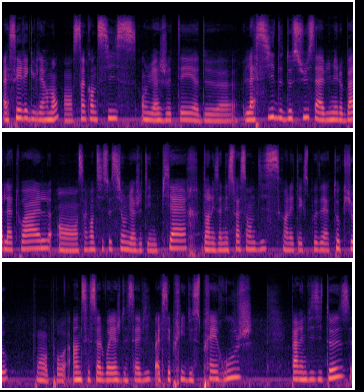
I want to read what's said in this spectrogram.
assez régulièrement. En 56, on lui a jeté de euh, l'acide dessus, ça a abîmé le bas de la toile. En 56 aussi, on lui a jeté une pierre. Dans les années 70, quand elle était exposée à Tokyo, pour, pour un de ses seuls voyages de sa vie, elle s'est pris du spray rouge par une visiteuse.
